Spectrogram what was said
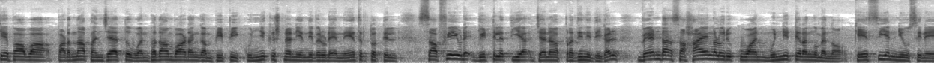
K Bava Padanna panchayat ഒൻപതാം വാർഡ് അംഗം പി പി കുഞ്ഞികൃഷ്ണൻ എന്നിവരുടെ നേതൃത്വത്തിൽ സഫിയയുടെ വീട്ടിലെത്തിയ ജനപ്രതിനിധികൾ വേണ്ട സഹായങ്ങൾ ഒരുക്കുവാൻ മുന്നിട്ടിറങ്ങുമെന്ന് കെ സി എൻ ന്യൂസിനെ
